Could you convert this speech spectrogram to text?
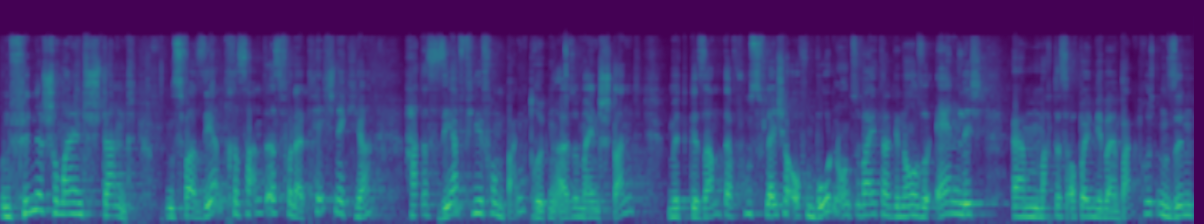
und finde schon mal einen Stand. Und zwar sehr interessant ist von der Technik her, hat es sehr viel vom Bankdrücken. Also mein Stand mit gesamter Fußfläche auf dem Boden und so weiter, genauso ähnlich ähm, macht das auch bei mir beim Bankdrücken Sinn.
